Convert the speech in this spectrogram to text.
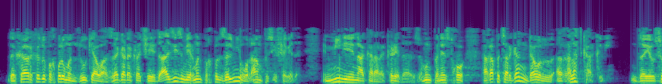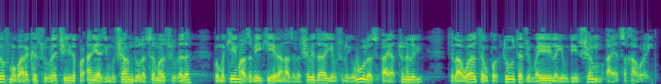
د خار خزو په خپل منځو کې आवाज غډه کړ چې د عزیز میرمن په خپل زلمی غلام پسې شوې ده مینې ناکراره کړې ده زمون په نست خو هغه په څرګند ډول غلط کار کوي د یوسف مبارکه سوره چې د قران عظیم شان دولسمه سوره ده په مکی معظمه کې را نازله شوې ده یو سل یولس آیاتونه لري تلاوت او پښتو ترجمه یې له یو دیر شم آیت څخه اوري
